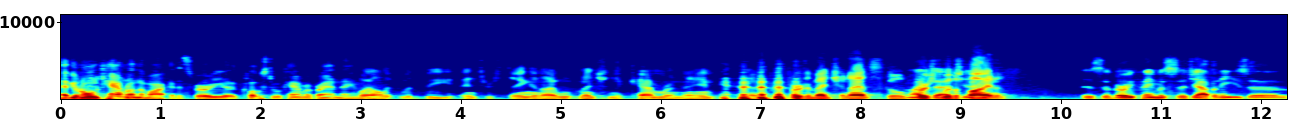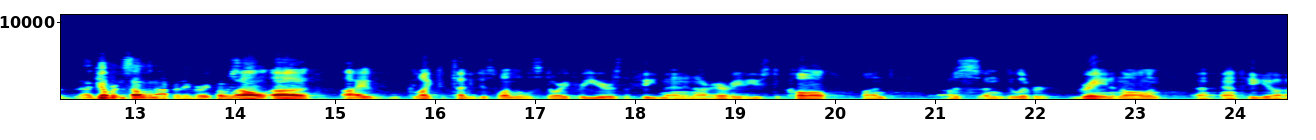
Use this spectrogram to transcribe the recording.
have your own camera on the market. It's very uh, close to a camera brand name. Well, it would be interesting, and I won't mention the camera name. I prefer to mention Ansco, Like first that, with the yeah. finest. There's a very famous uh, Japanese uh, uh, Gilbert and Sullivan operator, very close. to Well, uh, I like to tell you just one little story. For years, the feed man in our area used to call on us and deliver grain and all, and uh, and he uh,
